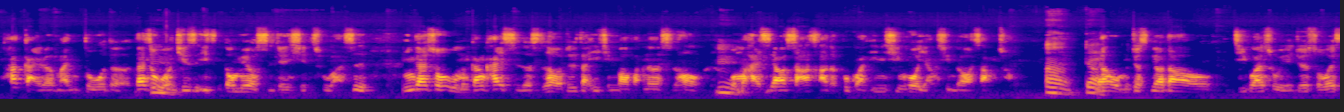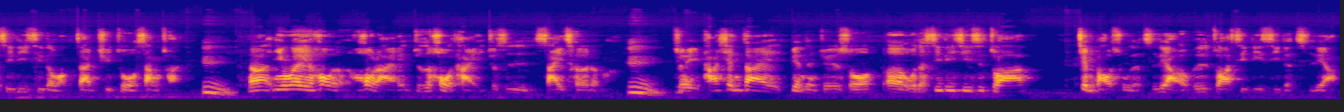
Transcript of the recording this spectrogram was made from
他改了蛮多的，但是我其实一直都没有时间写出来，是。应该说，我们刚开始的时候，就是在疫情爆发那个时候，嗯，我们还是要傻傻的，不管阴性或阳性都要上传。嗯，对。然后我们就是要到机关署，也就是所谓 CDC 的网站去做上传。嗯。那因为后后来就是后台就是塞车了嘛。嗯。所以他现在变成就是说，呃，我的 CDC 是抓健保署的资料，而不是抓 CDC 的资料。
